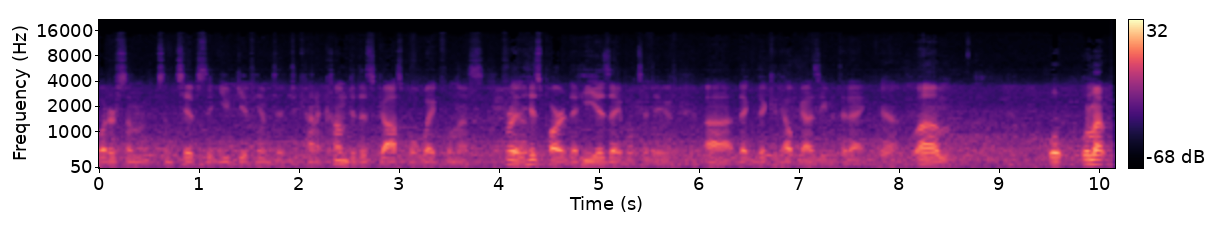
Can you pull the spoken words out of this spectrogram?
what are some, some tips that you'd give him to, to kind of come to this gospel wakefulness for Yeah. his part that he is able to do uh, that, that could help guys even today? Yeah. Um, well, one of, my,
